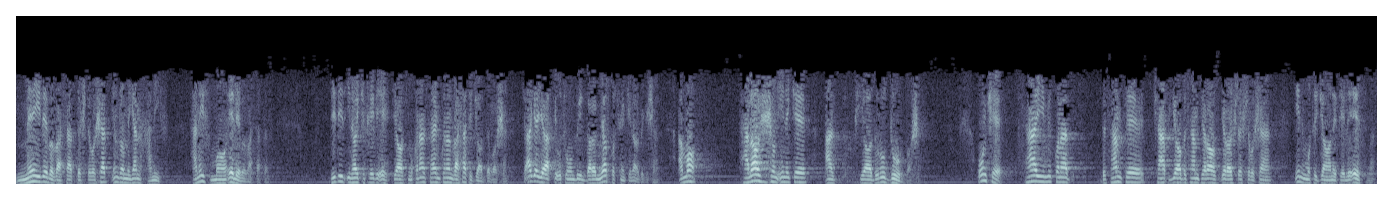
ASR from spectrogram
میل به وسط داشته باشد این را میگن حنیف. حنیف مائل به وسط است. دیدید اینهایی که خیلی احتیاط می‌کنن سعی می‌کنن وسط جاده باشن که اگر یه وقتی اتومبیل داره میاد خودشون کنار بکشن. اما تلاششون اینه که از پیاده رو دور باشن. اون که سعی می‌کند به سمت چپ یا به سمت راست گراش داشته باشن این متجانف اسم است.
